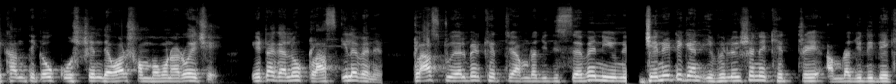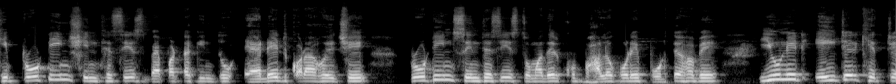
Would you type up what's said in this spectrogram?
এখান থেকেও কোশ্চেন দেওয়ার সম্ভাবনা রয়েছে। এটা গেল ক্লাস ইলেভেনের ক্লাস টুয়েলভের ক্ষেত্রে আমরা যদি সেভেন ইউনিট জেনেটিক অ্যান্ড ইভলিউশনের ক্ষেত্রে আমরা যদি দেখি প্রোটিন সিনথেসিস ব্যাপারটা কিন্তু অ্যাডেড করা হয়েছে। প্রোটিন সিনথেসিস তোমাদের খুব ভালো করে পড়তে হবে। ইউনিট এইটের ক্ষেত্রে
